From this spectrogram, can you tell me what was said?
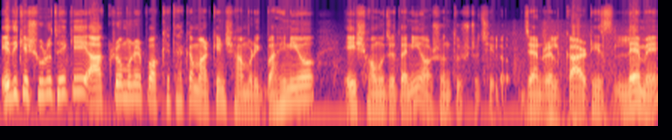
এদিকে শুরু থেকেই আক্রমণের পক্ষে থাকা মার্কিন সামরিক বাহিনীও এই সমঝোতা নিয়ে অসন্তুষ্ট ছিল। জেনারেল কার্টিস লেমে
